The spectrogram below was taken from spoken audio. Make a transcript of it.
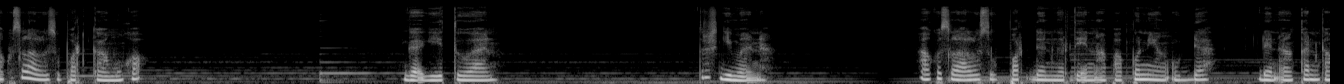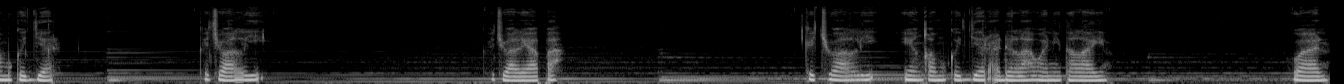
Aku selalu support kamu kok. Gak gituan. Terus gimana? Aku selalu support dan ngertiin apa pun yang udah dan akan kamu kejar. Kecuali... Kecuali apa? Kecuali yang kamu kejar adalah wanita lain. Wan,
